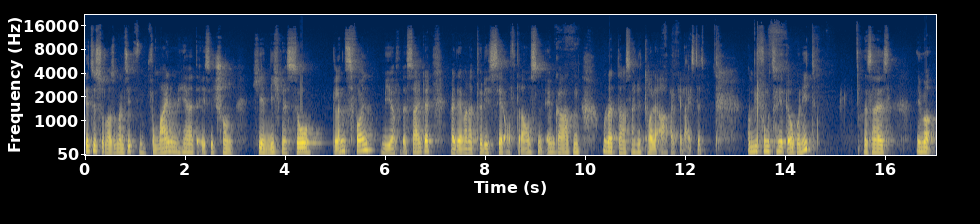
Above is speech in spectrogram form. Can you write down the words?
Jetzt ist so, also man sieht von, von meinem her, der ist jetzt schon hier nicht mehr so glanzvoll wie auf der Seite, weil der war natürlich sehr oft draußen im Garten und hat da seine tolle Arbeit geleistet. Und wie funktioniert der Orgonit? Das heißt, immer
